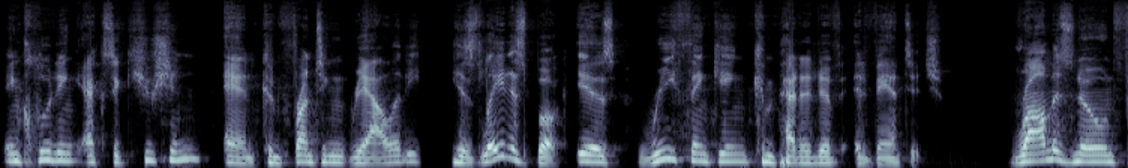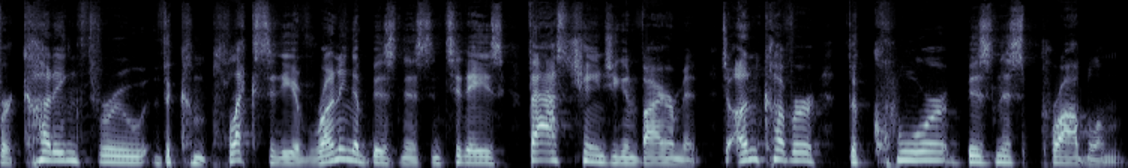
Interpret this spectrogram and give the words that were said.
including Execution and Confronting Reality. His latest book is Rethinking Competitive Advantage. Ram is known for cutting through the complexity of running a business in today's fast changing environment to uncover the core business problem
